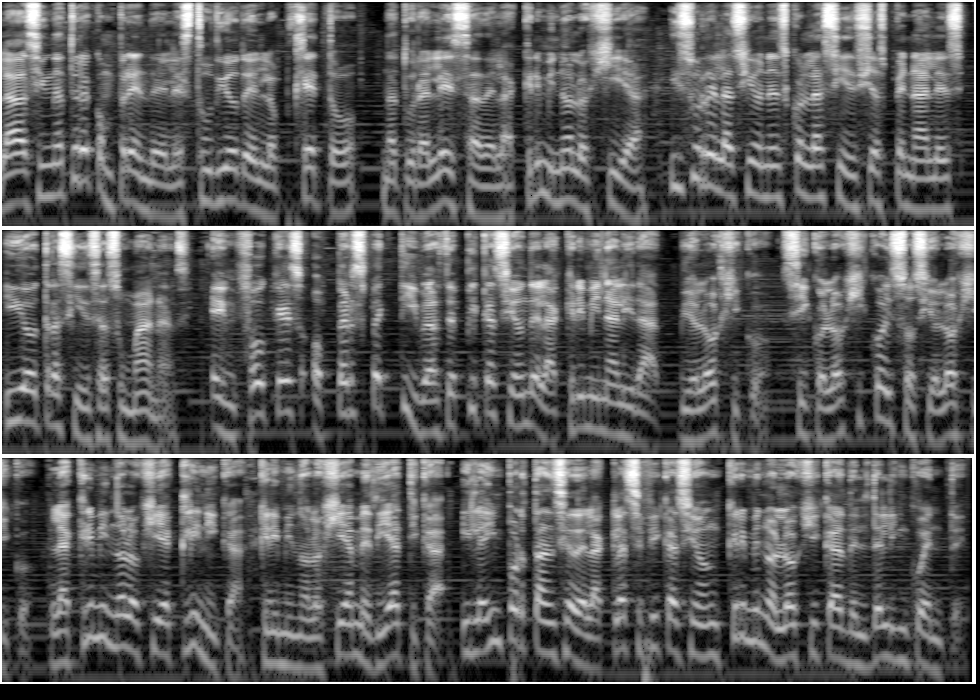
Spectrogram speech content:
la asignatura comprende el estudio del objeto, naturaleza de la criminología y sus relaciones con las ciencias penales y otras ciencias humanas, enfoques o perspectivas de aplicación de la criminalidad, biológico, psicológico y sociológico, la criminología clínica, criminología mediática y la importancia de la clasificación criminológica del delincuente,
